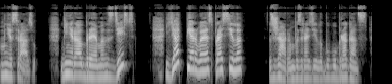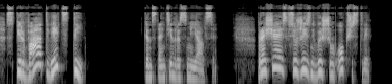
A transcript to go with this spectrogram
мне сразу, генерал Бремен здесь?» «Я первая спросила», — с жаром возразила Бубу Браганс. «Сперва ответь ты». Константин рассмеялся. Вращаясь всю жизнь в высшем обществе,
